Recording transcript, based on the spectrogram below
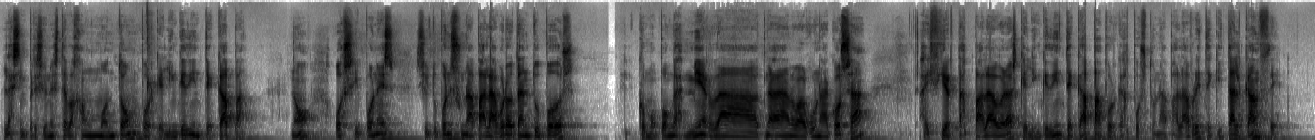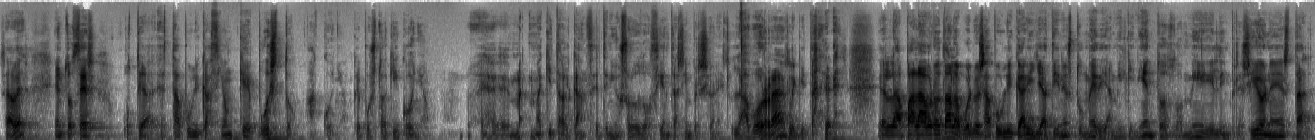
las impresiones te bajan un montón porque LinkedIn te capa, ¿no? O si pones, si tú pones una palabrota en tu post, como pongas mierda o alguna cosa, hay ciertas palabras que LinkedIn te capa porque has puesto una palabra y te quita alcance, ¿sabes? Entonces, hostia, esta publicación que he puesto, ah, coño, que he puesto aquí, coño. Eh, me, ha quitado alcance, he tenido solo 200 impresiones. La borras, le quitas la palabrota, la vuelves a publicar y ya tienes tu media, 1500, 2000 impresiones, tal.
